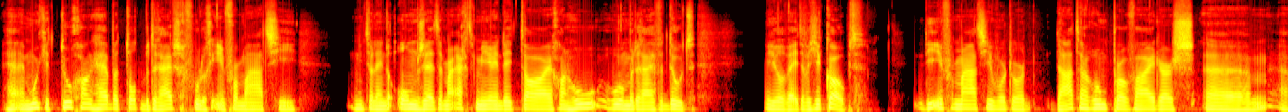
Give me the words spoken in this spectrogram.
hè, moet je toegang hebben tot bedrijfsgevoelige informatie niet alleen de omzetten, maar echt meer in detail. Gewoon hoe, hoe een bedrijf het doet. je wil weten wat je koopt. Die informatie wordt door dataroom providers ehm, eh,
